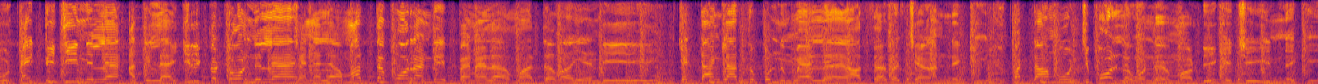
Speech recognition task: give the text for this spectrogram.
உன் டைட்டு ஜீன் இல்ல அதுல இருக்கட்டும் இல்ல. சேனல மாத்த போறாண்டி பெனல மாத்த வாயண்டி எட்டாம் கிளாஸ் பொண்ணு மேல ஆசை வச்ச அன்னைக்கு. பட்டாம்பூச்சி போல ஒண்ணு மாட்டிக்கிச்சு இன்னைக்கு.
